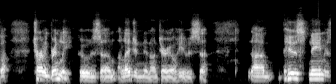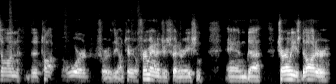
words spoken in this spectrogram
uh, Charlie Brindley, who's um, a legend in Ontario. He was uh, um, his name is on the top award for the Ontario Fur Managers Federation. And uh, Charlie's daughter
